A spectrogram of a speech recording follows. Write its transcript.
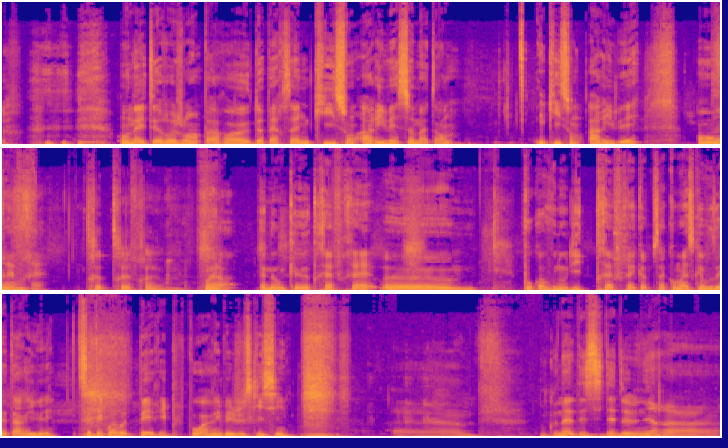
On a été rejoint par euh, deux personnes qui sont arrivées ce matin et qui sont arrivées en. Très frais. Très, très frais, oui. Voilà, Et donc euh, très frais. euh, pourquoi vous nous dites très frais comme ça? Comment est-ce que vous êtes arrivé C'était quoi votre périple pour arriver jusqu'ici? Donc on a décidé de venir euh,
